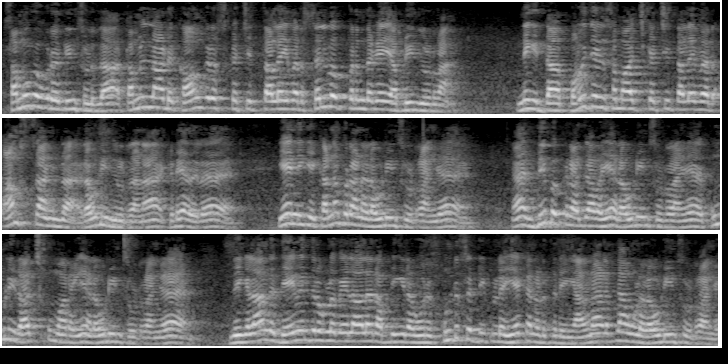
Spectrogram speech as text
சமூக விரோதின்னு சொல்லுதா? தமிழ்நாடு காங்கிரஸ் கட்சி தலைவர் செல்வ பிறந்தகை அப்படின்னு சொல்கிறான் இன்னைக்கு த பகுஜன் சமாஜ் கட்சி தலைவர் ஆம்ஸ்டாங் தான் ரவுடின்னு சொல்கிறானா கிடையாதுல்ல. ஏன் இன்றைக்கி கண்ணபுரான ரவுடின்னு சொல்கிறாங்க ஆ, தீபக் ராஜாவை ஏன் ரவுடின்னு சொல்கிறாங்க கும்ளி ராஜ்குமாரை ஏன் ரவுடின்னு சொல்கிறாங்க நீங்களாம் அந்த தேவேந்திர குல வேளாளர் அப்படிங்கிற ஒரு குண்டு செட்டிக்குள்ளே இயக்கம் நடத்துகிறீங்க அதனால தான் உங்களை ரவுடின்னு சொல்கிறாங்க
